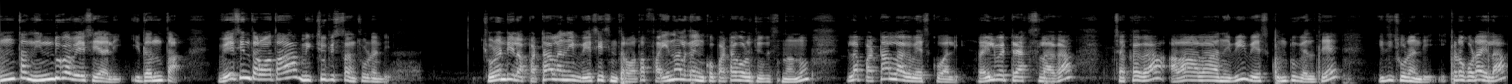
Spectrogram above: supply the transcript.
అంత నిండుగా వేసేయాలి ఇదంతా. వేసిన తర్వాత మీకు చూపిస్తాను చూడండి. చూడండి ఇలా పట్టాలనేవి వేసేసిన తర్వాత ఫైనల్గా ఇంకో పట్టా కూడా చూపిస్తున్నాను. ఇలా పట్టాల్లాగా వేసుకోవాలి. రైల్వే ట్రాక్స్ లాగా చక్కగా అలా అలా అనేవి వేసుకుంటూ వెళ్తే ఇది చూడండి. ఇక్కడ కూడా ఇలా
